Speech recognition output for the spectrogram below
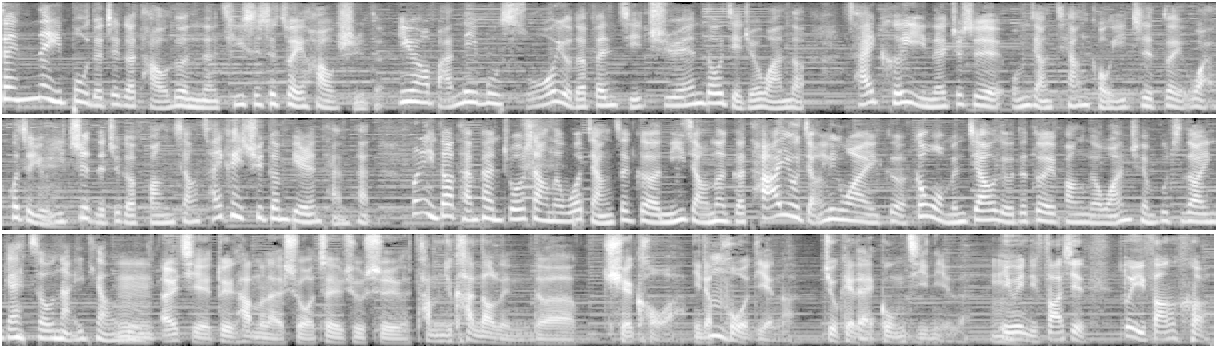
在内部的这个讨论呢，其实是最耗时的，因为要把内部所有的分歧全都解决完了，才可以呢，就是我们讲枪口一致对外，或者有一致的这个方向，才可以去跟别人谈判。不然你到谈判桌上呢，我讲这个，你讲那个，他又讲另外一个，跟我们交流的对方呢，完全不知道应该走哪一条路。嗯，而且对他们来说，这就是他们就看到了你的缺口啊，你的破点啊。就可以来攻击你了，因为你发现对方哈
